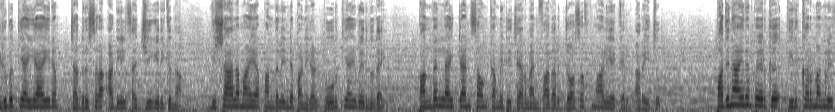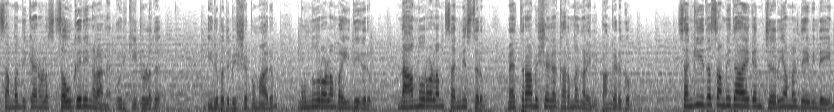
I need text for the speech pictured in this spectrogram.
എഴുപത്തി അയ്യായിരം ചതുരശ്ര അടിയിൽ സജ്ജീകരിക്കുന്ന വിശാലമായ പന്തലിന്റെ പണികൾ പൂർത്തിയായി വരുന്നതായി പന്തൽ light and sound committee chairman father Joseph Maliyekkal അറിയിച്ചു. പതിനായിരം പേർക്ക് തിരുക്കർമ്മങ്ങളിൽ സംബന്ധിക്കാനുള്ള സൗകര്യങ്ങളാണ് ഒരുക്കിയിട്ടുള്ളത്. ഇരുപത് ബിഷപ്പുമാരും മുന്നൂറോളം വൈദികരും നാനൂറോളം സന്യസ്തരും മെത്രാഭിഷേക കർമ്മങ്ങളിൽ പങ്കെടുക്കും. സംഗീത സംവിധായകൻ ജെറി അമൽദേവിന്റെയും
